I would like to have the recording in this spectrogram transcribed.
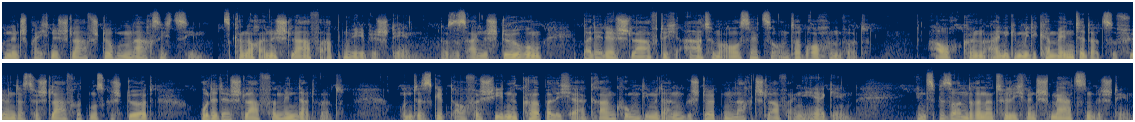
und entsprechende Schlafstörungen nach sich ziehen. Es kann auch eine Schlafapnoe bestehen. Das ist eine Störung, bei der der Schlaf durch Atemaussetzer unterbrochen wird. Auch können einige Medikamente dazu führen, dass der Schlafrhythmus gestört oder der Schlaf vermindert wird. Und es gibt auch verschiedene körperliche Erkrankungen, die mit einem gestörten Nachtschlaf einhergehen. Insbesondere natürlich, wenn Schmerzen bestehen.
